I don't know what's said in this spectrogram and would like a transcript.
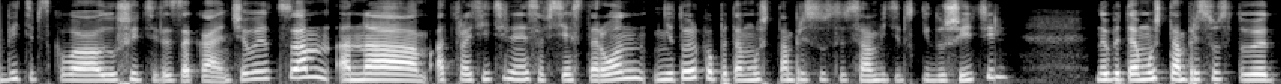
Витебского душителя заканчивается. Она отвратительная со всех сторон, не только потому, что там присутствует сам Витебский душитель, но и потому, что там присутствует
